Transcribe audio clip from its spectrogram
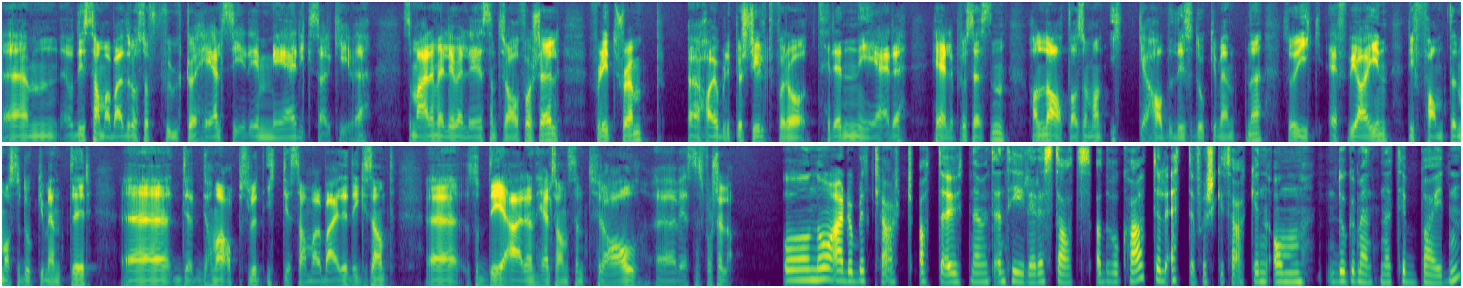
Um, og de samarbeider også fullt og helt, sier de, med Riksarkivet som er en veldig, veldig sentral forskjell. Fordi Trump uh, har jo blitt beskyldt for å trenere hele prosessen. Han lata som han ikke hadde disse dokumentene. Så gikk FBI inn, de fant en masse dokumenter. Uh, de, han har absolutt ikke samarbeidet, ikke sant. Uh, så det er en helt sånn sentral vesensforskjell, da. Og nå er det jo blitt klart at det er utnevnt en tidligere statsadvokat til å etterforske saken om dokumentene til Biden.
